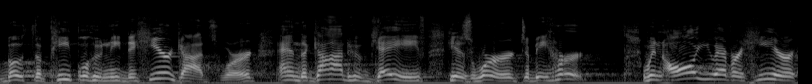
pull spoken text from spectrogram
both the people who need to hear God's word and the God who gave his word to be heard. When all you ever hear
